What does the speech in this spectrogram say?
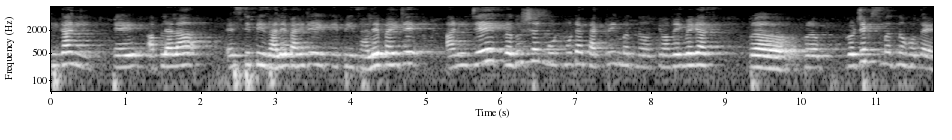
ठिकाणी हे आपल्याला एस टी पी झाले पाहिजे ए टी पी झाले पाहिजे. आणि जे प्रदूषण मोठमोठ्या फॅक्टरींमधनं किंवा वेगवेगळ्या प्र प्र प्रोजेक्ट्समधनं होत आहे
